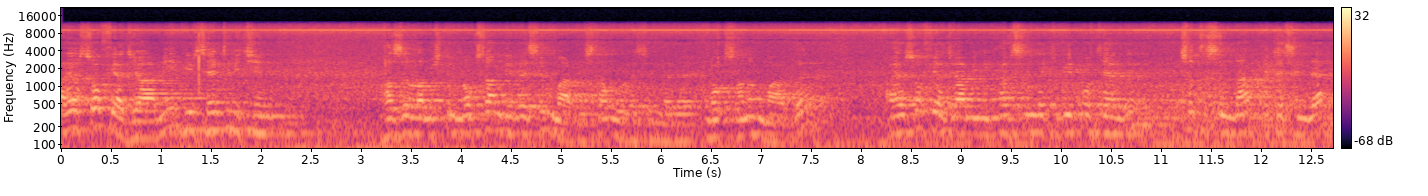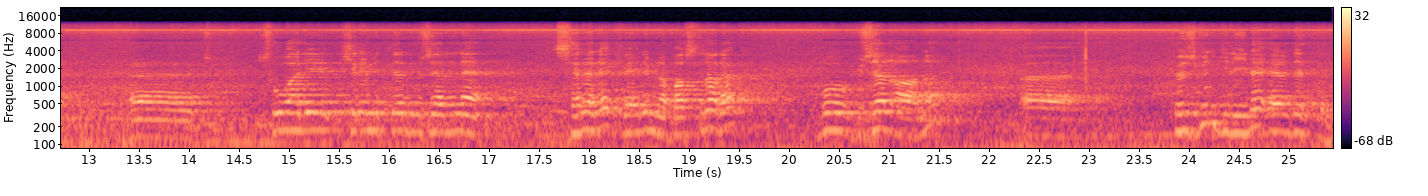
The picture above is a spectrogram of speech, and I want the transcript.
Ayasofya Camii bir sergim için hazırlamıştım. 90 bir resim vardı, İstanbul resimleri, 90'ım vardı. Ayasofya Camii'nin karşısındaki bir otelin çatısından, tepesinden e, tuvali kiremitlerin üzerine sererek ve elimle bastırarak bu güzel anı e, özgün diliyle elde ettim.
